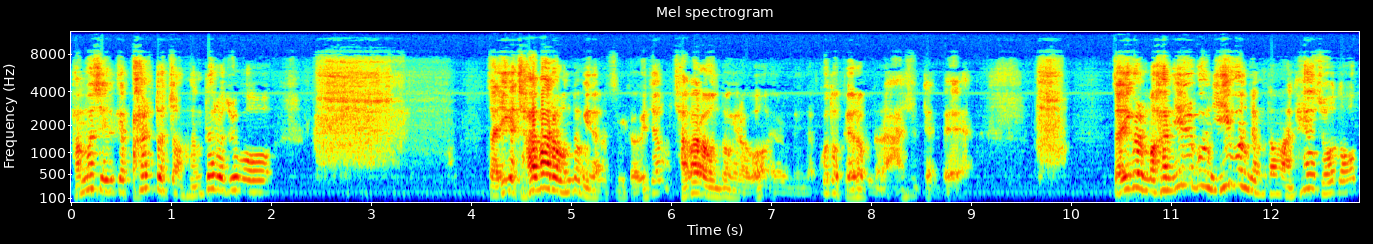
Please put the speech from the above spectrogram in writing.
한 번씩 이렇게 팔도 좀 흔들어주고, 자, 이게 자바라 운동이지 않습니까? 그죠? 자바라 운동이라고, 여러분들, 이제 구독 여러분들은 아실 텐데, 자, 이걸 뭐 한 1분, 2분 정도만 해줘도,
